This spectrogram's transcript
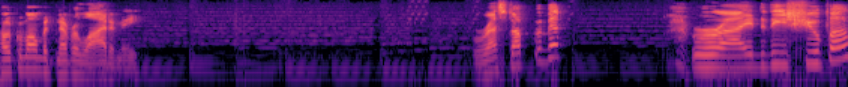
Pokemon would never lie to me. Rest up a bit. Ride the Shupa.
